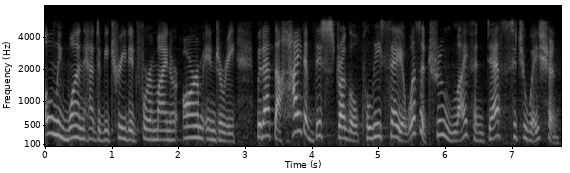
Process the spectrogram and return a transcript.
only one had to be treated for a minor arm injury. But at the height of this struggle, police say it was a true life-and-death situation.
